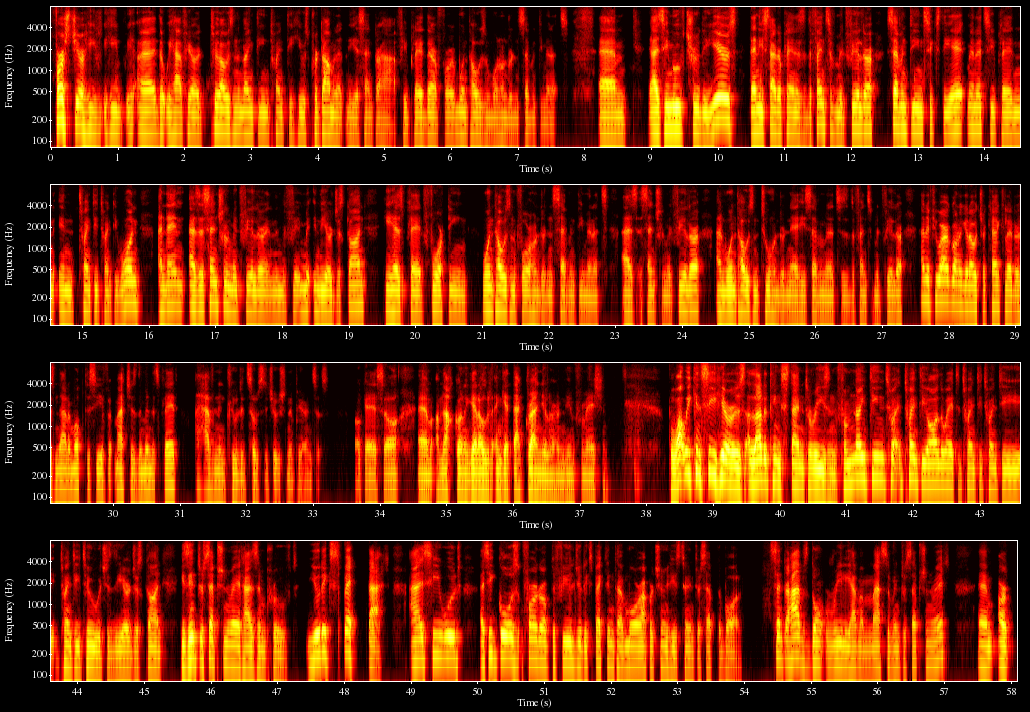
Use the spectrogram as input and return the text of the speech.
First year he he uh, that we have here, 2019-20, he was predominantly a centre half. He played there for 1,170 minutes. Um, as he moved through the years, then he started playing as a defensive midfielder. 1768 minutes he played in, in 2021, and then as a central midfielder in the in the year just gone, he has played 14 1,470 minutes as a central midfielder and 1,287 minutes as a defensive midfielder. And if you are going to get out your calculators and add them up to see if it matches the minutes played, I haven't included substitution appearances. Okay, so um, I'm not going to get out and get that granular in the information. But what we can see here is a lot of things stand to reason. From 1920 all the way to 2020, 22, which is the year just gone, his interception rate has improved. You'd expect that as he would as he goes further up the field, you'd expect him to have more opportunities to intercept the ball. Centre halves don't really have a massive interception rate, um, or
